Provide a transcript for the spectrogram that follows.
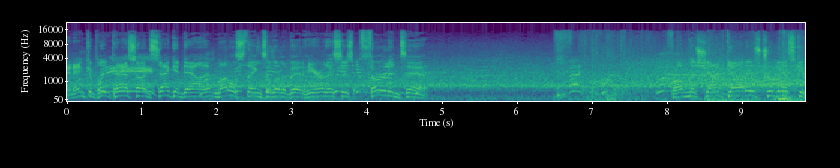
An incomplete pass on second down. That muddles things a little bit here. This is third and ten. From the shotgun is Trubisky.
